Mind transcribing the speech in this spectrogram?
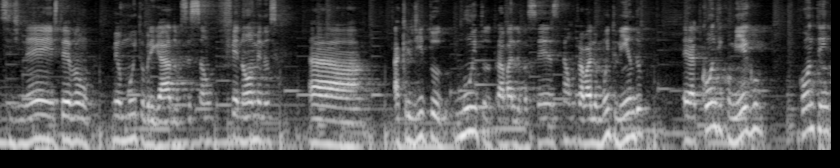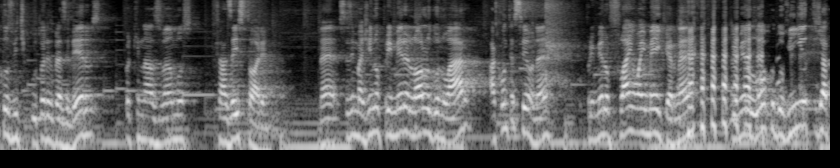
Sidney, Estevão, meu muito obrigado. Vocês são fenômenos. Uh, acredito muito no trabalho de vocês. É um trabalho muito lindo é, contem comigo, contem com os viticultores brasileiros, porque nós vamos fazer história. Né? Vocês imaginam o primeiro enólogo no ar? Aconteceu, né? O primeiro flying winemaker, né? O primeiro louco do vinho já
